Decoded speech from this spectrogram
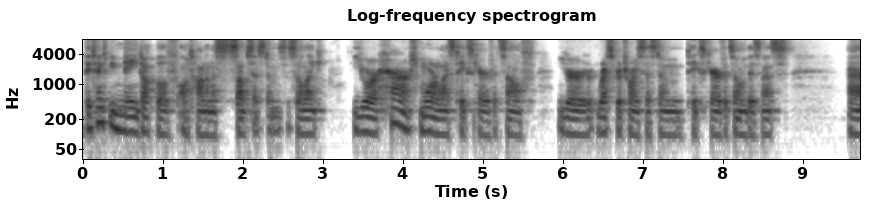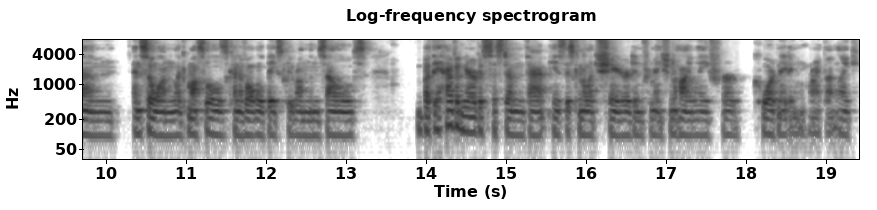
they tend to be made up of autonomous subsystems. So, like your heart more or less takes care of itself. Your respiratory system takes care of its own business, um, and so on. Like muscles, kind of all basically run themselves. but they have a nervous system that is this kind of like shared information highway for coordinating, right? That like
